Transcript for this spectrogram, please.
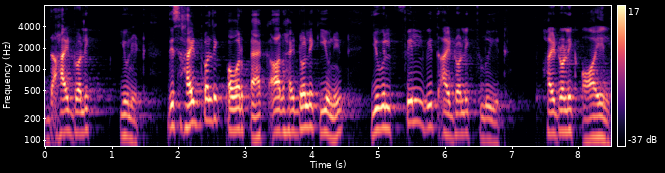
the hydraulic unit. This hydraulic power pack or hydraulic unit you will fill with hydraulic fluid, hydraulic oil.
